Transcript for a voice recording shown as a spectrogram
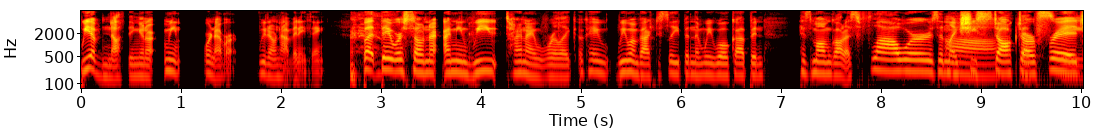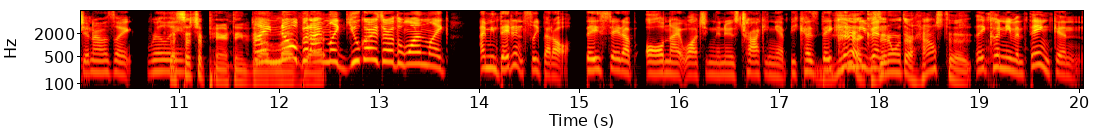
we have nothing in our, I mean, we're never, we don't have anything. But they were so nice. I mean, we, Ty and I were like, Okay, we went back to sleep and then we woke up and his mom got us flowers and like she Aw, stocked our that's fridge. sweet. And I was like, Really? That's such a parent thing to do. I know, love but that. I'm like, you guys are the one like I mean, they didn't sleep at all. They stayed up all night watching the news, tracking it because they yeah, couldn't 'cause even they don't want their house to. they couldn't even think and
